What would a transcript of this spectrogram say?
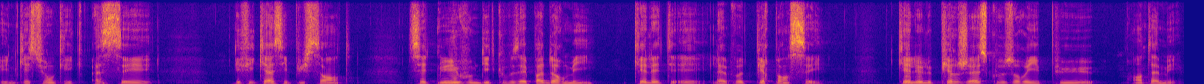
Une question qui est assez efficace et puissante. Cette nuit, vous me dites que vous n'avez pas dormi. Quelle était votre pire pensée? Quel est le pire geste que vous auriez pu entamer?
